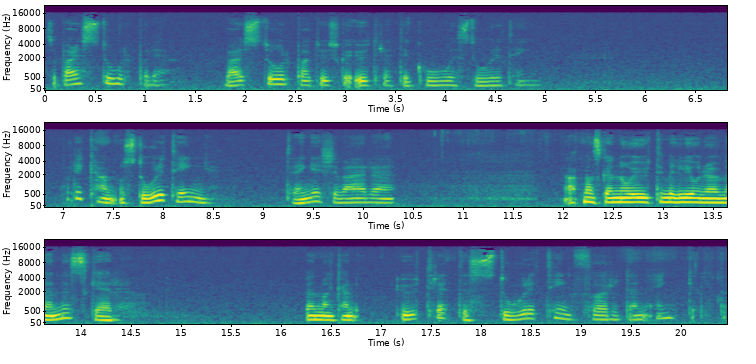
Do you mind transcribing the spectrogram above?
Så bare stol på det. Bare stol på at du skal utrette gode, store ting. Og det kan, og store ting trenger ikke være at man skal nå ut til millioner av mennesker. Men man kan utrette store ting for den enkelte.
